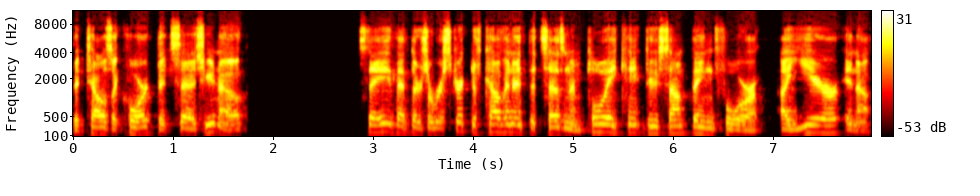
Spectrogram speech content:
that tells a court that says, you know, say that there's a restrictive covenant that says an employee can't do something for a year in a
